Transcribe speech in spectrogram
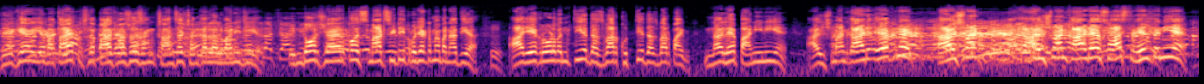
देखिए ये बताया पिछले पाँच वर्षों से सांसद शंकर ललवानी जी है। इंदौर शहर को स्मार्ट सिटी प्रोजेक्ट में बना दिया। आज एक रोड बनती है दस बार खुदती है दस बार पाइप। नल है पानी नहीं है। आयुष्मान कार्ड एक मिनट। आयुष्मान आयुष्मान कार्ड है स्वास्थ्य हेल्थ नहीं है।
